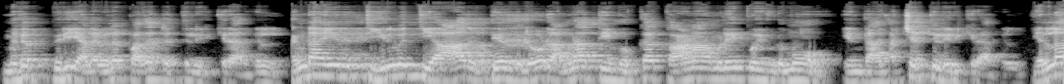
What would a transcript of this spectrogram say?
மிகப்பெரிய அளவில் பதட்டத்தில் இருக்கிறார்கள். இரண்டாயிரத்தி இருபத்தி ஆறு தேர்தலோடு அதிமுக காணாமலே போய்விடுமோ என்ற அச்சத்தில் இருக்கிறார்கள். எல்லா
